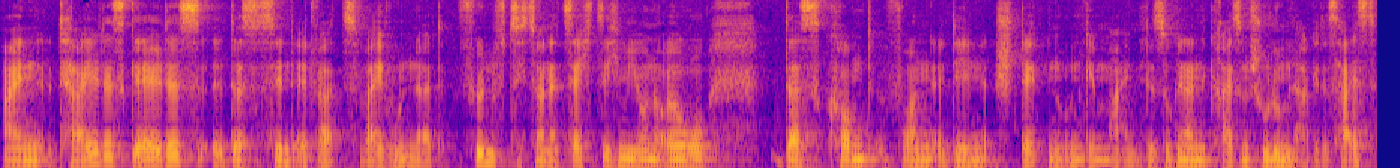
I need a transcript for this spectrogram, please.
ein Teil des Geldes, das sind etwa 250, 260 Millionen Euro, das kommt von den Städten und Gemeinden, das sogenannte Kreis- und Schulumlage. Das heißt,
